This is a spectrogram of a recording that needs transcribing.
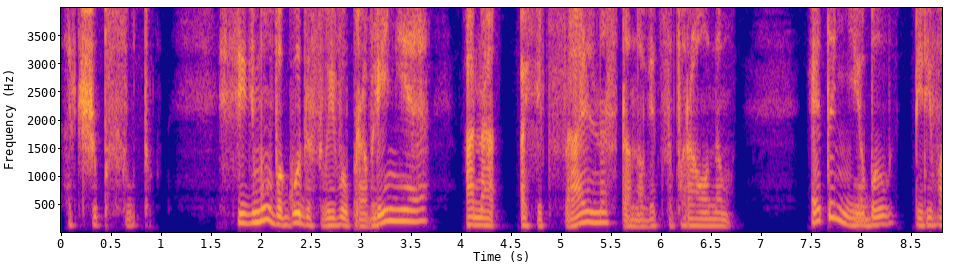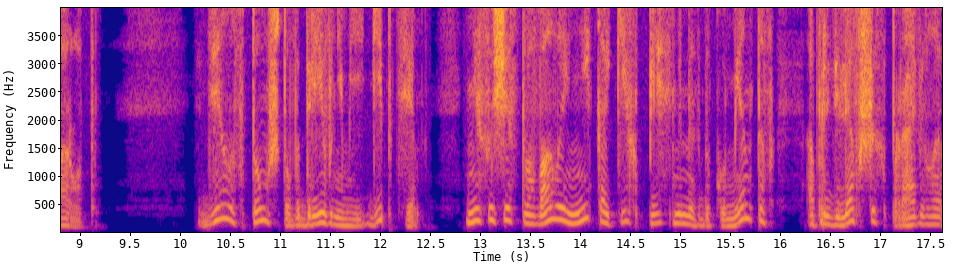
Хатшепсут. С седьмого года своего правления она официально становится фараоном. Это не был переворот. Дело в том, что в Древнем Египте не существовало никаких письменных документов, определявших правила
